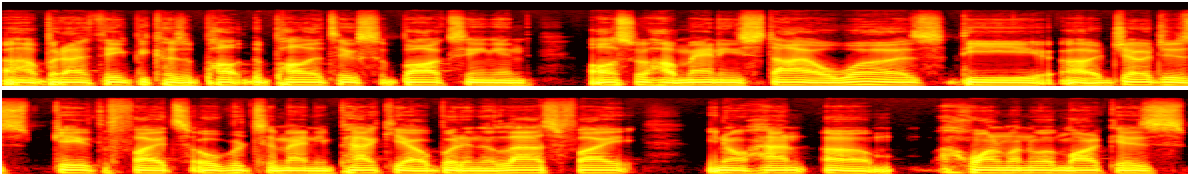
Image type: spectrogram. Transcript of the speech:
Uh, but I think because of po- the politics of boxing and also how Manny's style was, the uh, judges gave the fights over to Manny Pacquiao. But in the last fight, you know, Han, um, Juan Manuel Marquez,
